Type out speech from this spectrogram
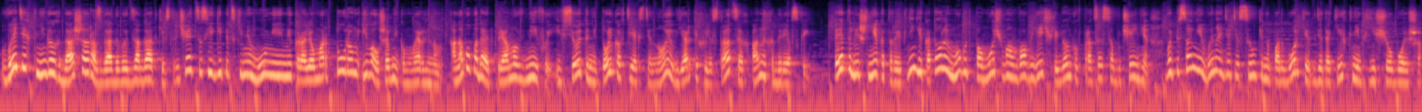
В этих книгах Даша разгадывает загадки, встречается с египетскими мумиями, королем Артуром и волшебником Мерлином. Она попадает прямо в мифы, и все это не только в тексте, но и в ярких иллюстрациях Анны Ходыревской. Это лишь некоторые книги, которые могут помочь вам вовлечь ребенка в процесс обучения. В описании вы найдете ссылки на подборки, где таких книг еще больше.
